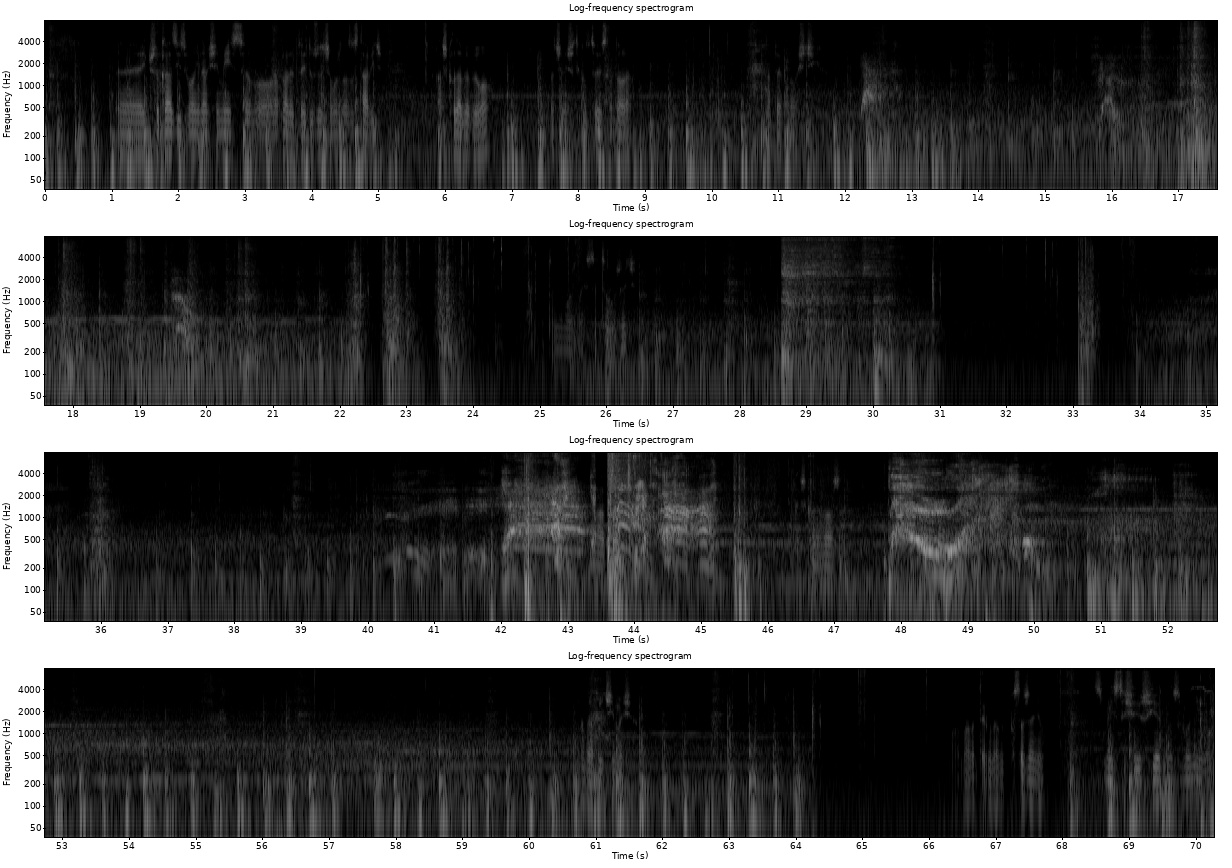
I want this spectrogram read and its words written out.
Yy, I przy okazji zwolni nam się miejsce, bo naprawdę tutaj dużo rzeczy można zostawić. A szkoda by było. Znaczy jeszcze tylko co jest na dole. Na pewności. No to nie można niestety użyć. No, tylko szkoda noża. Dobra, wrócimy się. O, Mamy tego na wyposażeniu. Z miejsca się już jedno zwolniło.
